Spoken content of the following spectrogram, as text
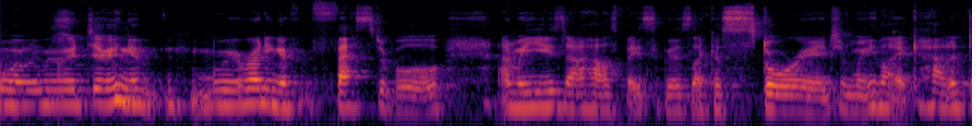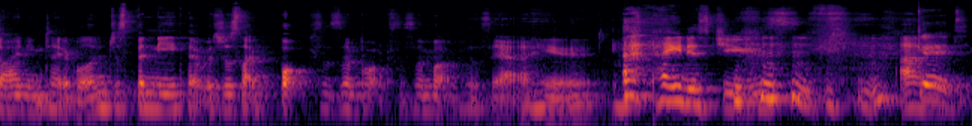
when we were doing a we were running a festival and we used our house basically as like a storage and we like had a dining table and just beneath it was just like boxes and boxes and boxes yeah he, he paid his dues Um, Good.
